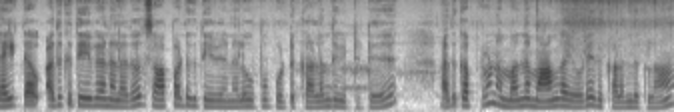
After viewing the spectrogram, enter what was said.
லைட்டாக அதுக்கு தேவையான அளவு அதாவது சாப்பாட்டுக்கு தேவையான அளவு உப்பு போட்டு கலந்து விட்டுட்டு அதுக்கப்புறம் நம்ம அந்த மாங்காயோடு இதை கலந்துக்கலாம்.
